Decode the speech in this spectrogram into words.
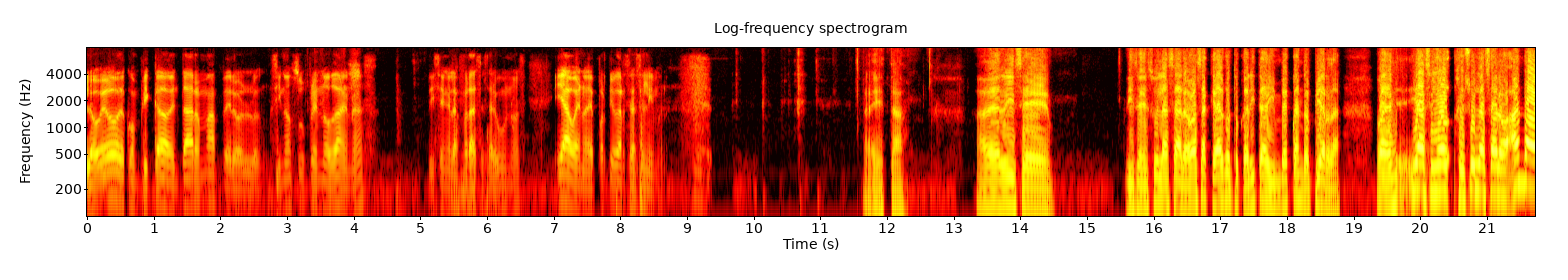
lo veo complicado en Tarma, pero lo- si no sufres no ganas, dicen en las frases algunos. Y ya bueno, Deportivo García en Lima. Ahí está. A ver, dice. Dice Jesús Lázaro, vas a quedar con tu carita de imbé cuando pierda. Bueno, ya, señor Jesús Lázaro, anda,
